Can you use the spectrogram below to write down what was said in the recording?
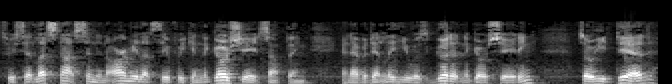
so he said, let's not send an army, let's see if we can negotiate something. And evidently he was good at negotiating. So he did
